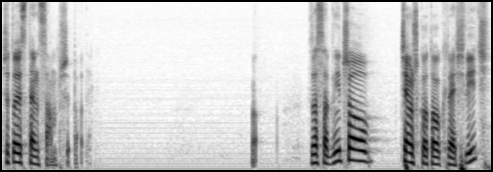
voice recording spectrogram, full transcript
Czy to jest ten sam przypadek? No, zasadniczo ciężko to określić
